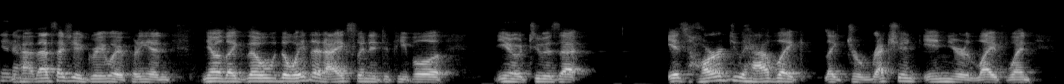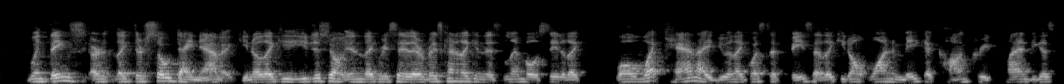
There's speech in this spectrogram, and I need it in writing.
you know? Yeah, that's actually a great way of putting it. And, you know, like the the way that I explain it to people, you know, too, is that it's hard to have like like direction in your life when when things are like they're so dynamic. You know, like you, you just don't. And like we say, everybody's kind of like in this limbo state of like, well, what can I do? And like, what's the face that? Like, you don't want to make a concrete plan because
